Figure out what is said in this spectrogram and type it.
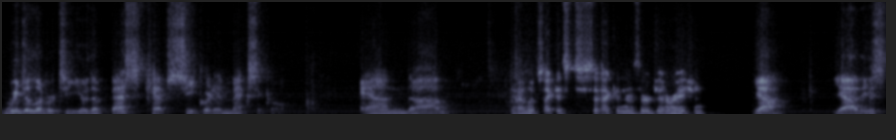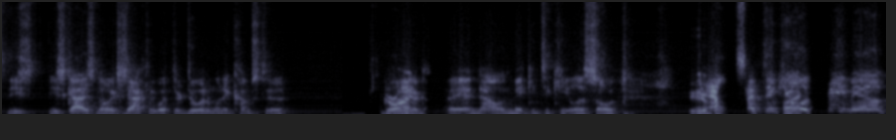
we deliver to you the best kept secret in mexico and uh, Yeah, it looks like it's second or third generation. yeah, yeah, these these these guys know exactly what they're doing when it comes to growing Right. agave and now and making tequila. So Beautiful. Alex, I think you'll agree, man.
